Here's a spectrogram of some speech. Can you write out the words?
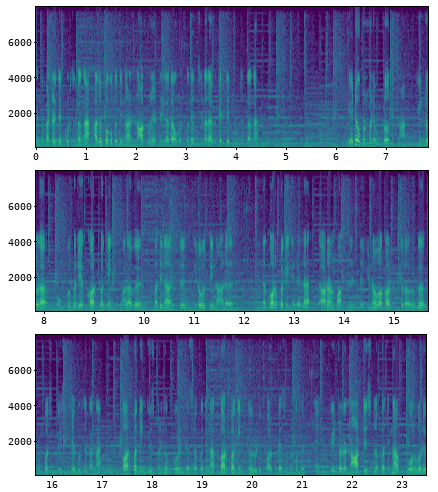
ரெண்டு மெட்டல் கேட் கொடுத்துருக்காங்க. அது போக பார்த்தீங்கன்னா நார்மல் என்ட்ரிக்காக உங்களுக்கு வந்து சின்னதாக விக்கெட் கேட் கொடுத்துருக்காங்க. கேட் ஓப்பன் பண்ணி உள்ளே வந்தோம்னா வீட்டோட ரொம்ப பெரிய கார் பார்க்கிங் அளவு பதினாறுக்கு இருபத்தி நாலு. இந்த கார் பார்க்கிங் ஏரியாவில் தாராளமாக ரெண்டு இனோவா கார் நிறுத்துற அளவுக்கு ரொம்ப ஸ்பேசியஸாக கொடுத்துருக்காங்க. கார் பார்க்கிங் யூஸ் பண்ணிக்க போரிங் டெஸ்ட்டில் பார்த்தீங்கன்னா கார் பார்க்கிங் எவ்ரிடி பார்க்கிங் நம்மளுக்கு பெட் பண்ணி வீட்டோட நார்த் ஈஸ்ட்டில் பார்த்தீங்கன்னா போர்வெலி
